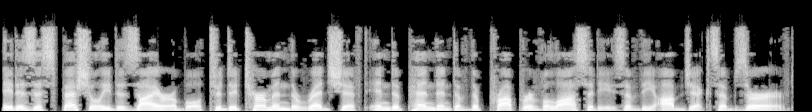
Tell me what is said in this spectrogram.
"...it is especially desirable to determine the redshift independent of the proper velocities of the objects observed."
